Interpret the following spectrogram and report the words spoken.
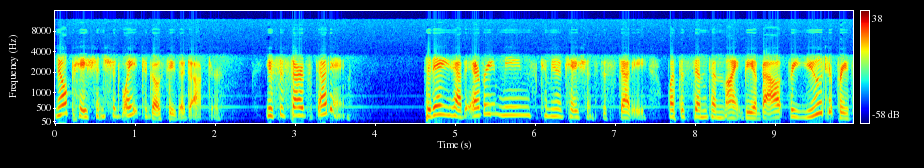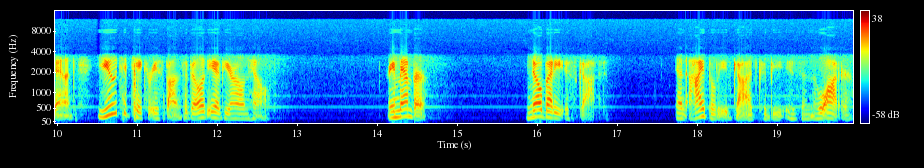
No patient should wait to go see the doctor. You should start studying. Today you have every means communications to study what the symptom might be about for you to prevent, you to take responsibility of your own health. Remember, nobody is God. And I believe God could be is in the water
